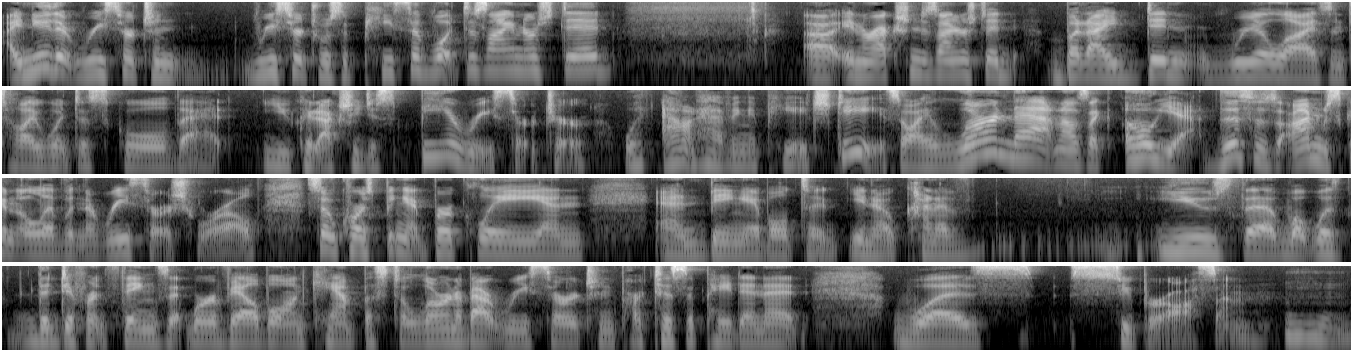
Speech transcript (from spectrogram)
I knew that research and research was a piece of what designers did. Uh, interaction designers did, but I didn't realize until I went to school that you could actually just be a researcher without having a PhD. So I learned that, and I was like, "Oh yeah, this is I'm just going to live in the research world." So of course, being at Berkeley and and being able to you know kind of use the what was the different things that were available on campus to learn about research and participate in it was super awesome. Mm-hmm.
